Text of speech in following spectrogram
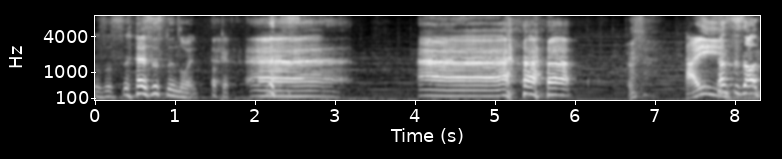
Das ist, es ist eine 9. Okay. Äh. Äh. Hi. Kannst du, es auch,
